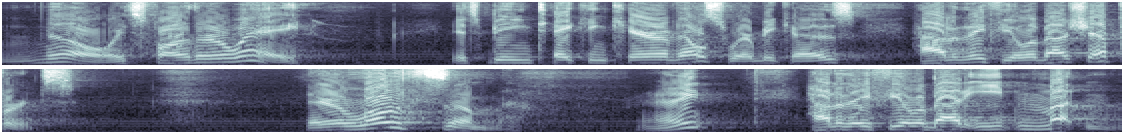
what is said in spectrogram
No, it's farther away. It's being taken care of elsewhere because how do they feel about shepherds? They're loathsome, right? How do they feel about eating mutton?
